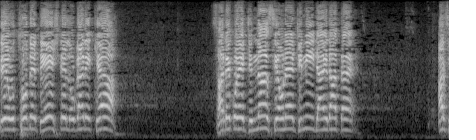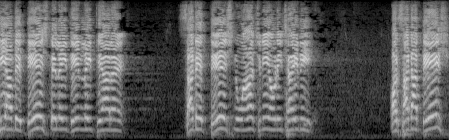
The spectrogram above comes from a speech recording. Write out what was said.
ਤੇ ਉੱਥੋਂ ਦੇ ਦੇਸ਼ ਦੇ ਲੋਕਾਂ ਨੇ ਕਿਹਾ, ਸਾਡੇ ਕੋਲੇ ਜਿੰਨਾ ਸਿਉਣਾ ਜਿੰਨੀ ਜਾਇਦਾਦ ਹੈ, ਅਸੀਂ ਆਪਦੇ ਦੇਸ਼ ਦੇ ਲਈ ਦੇਣ ਲਈ ਤਿਆਰ ਹਾਂ। ਸਾਡੇ ਦੇਸ਼ ਨੂੰ ਆਂਚ ਨਹੀਂ ਆਉਣੀ ਚਾਹੀਦੀ। ਔਰ ਸਾਡਾ ਦੇਸ਼,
